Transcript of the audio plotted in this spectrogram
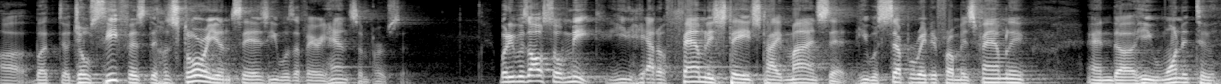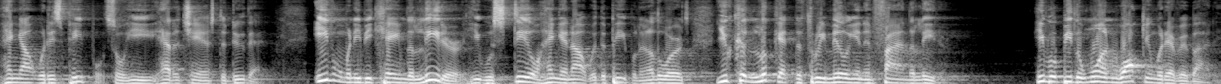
Uh, but uh, Josephus, the historian, says he was a very handsome person. But he was also meek. He had a family stage type mindset. He was separated from his family and uh, he wanted to hang out with his people. So he had a chance to do that. Even when he became the leader, he was still hanging out with the people. In other words, you couldn't look at the three million and find the leader. He would be the one walking with everybody,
